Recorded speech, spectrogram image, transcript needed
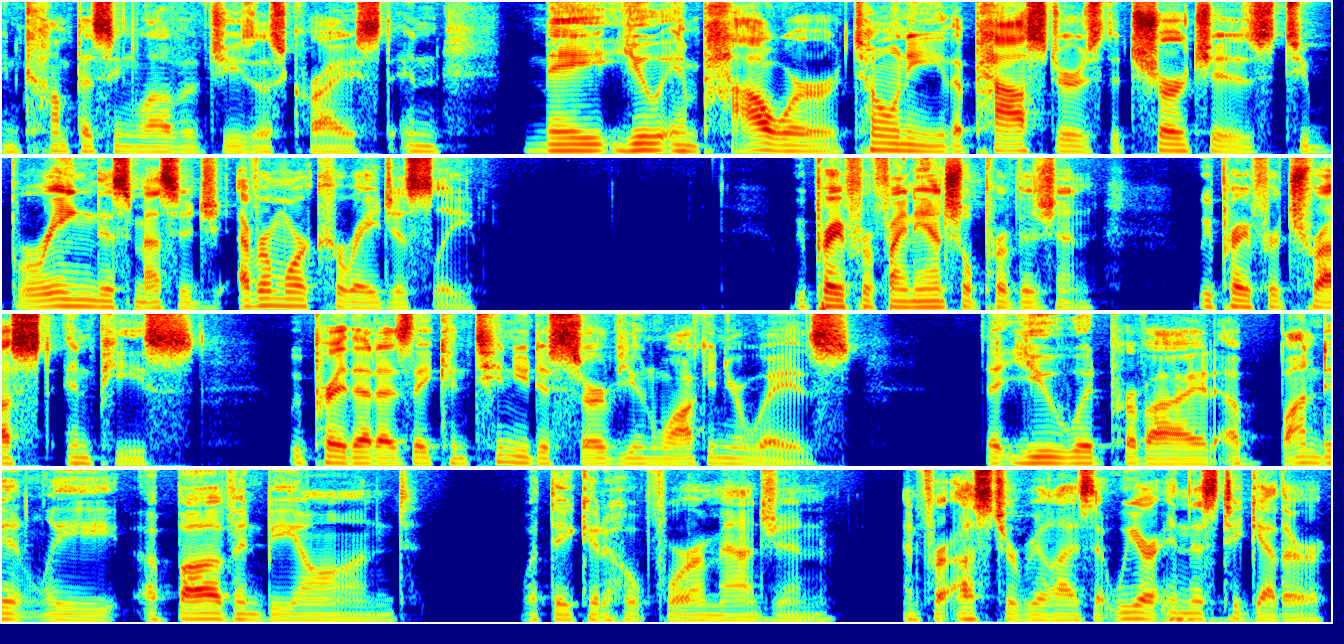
encompassing love of Jesus Christ. And may you empower Tony, the pastors, the churches to bring this message ever more courageously. We pray for financial provision. We pray for trust and peace. We pray that as they continue to serve you and walk in your ways, that you would provide abundantly above and beyond what they could hope for or imagine. And for us to realize that we are in this together,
